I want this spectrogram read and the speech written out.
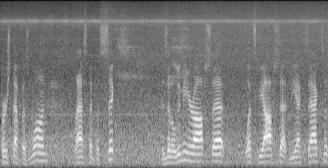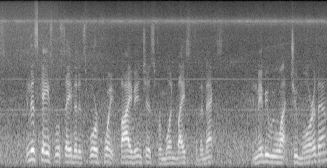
First step is one, last step is six. Is it a linear offset? What's the offset in the x-axis? In this case, we'll say that it's 4.5 inches from one vice to the next. And maybe we want two more of them,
